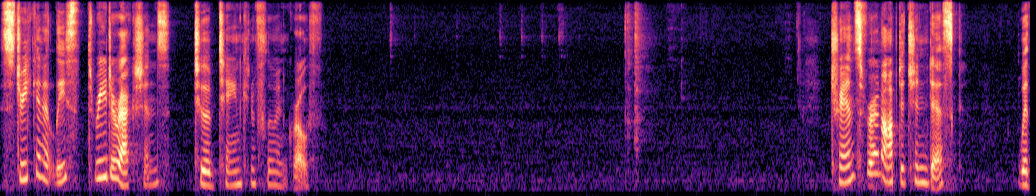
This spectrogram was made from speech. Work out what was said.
Streak in at least three directions to obtain confluent growth. Transfer an optochin disc with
